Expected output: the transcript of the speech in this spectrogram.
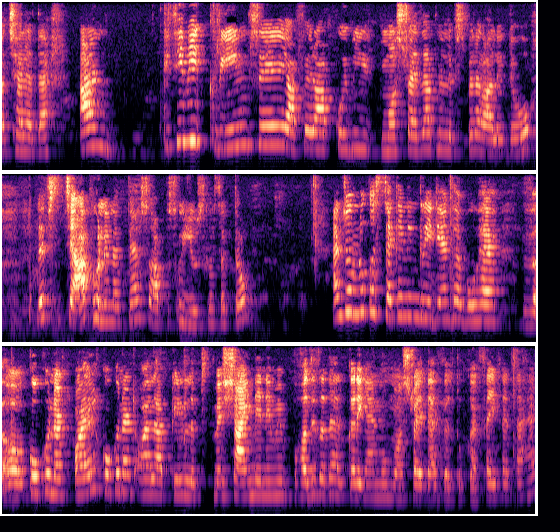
अच्छा रहता है। एंड किसी भी क्रीम से या फिर आप कोई भी मॉइस्चराइज़र अपने लिप्स पे लगा लेते हो तो लिप्स चैप होने लगते हैं सो आप उसको यूज़ कर सकते हो। एंड जो हम लोग का सेकेंड इंग्रेडिएंट है, वो है कोकोनट ऑयल कोकोनट ऑयल आपके लिप्स में शाइन देने में बहुत ही ज़्यादा हेल्प करेगा एंड वो मॉइस्चराइजर एज तो करता ही करता है।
